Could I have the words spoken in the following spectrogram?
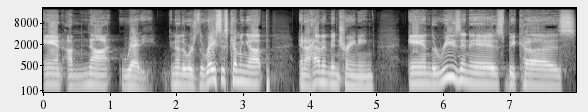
and I'm not ready. In other words, the race is coming up and I haven't been training. And the reason is because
